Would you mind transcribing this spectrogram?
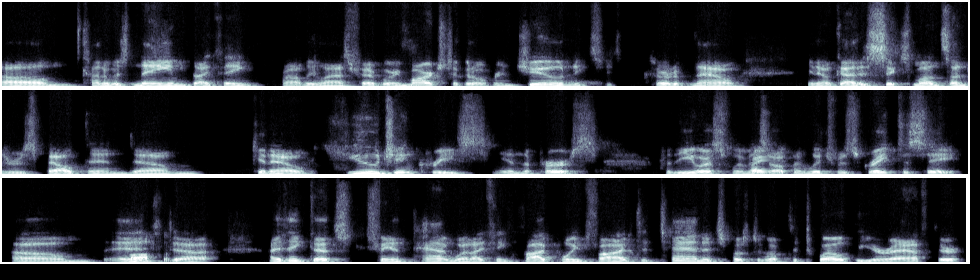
Um, kind of was named, I think, probably last February, March. Took it over in June. He's, he's sort of now, you know, got his six months under his belt, and um, you know, huge increase in the purse for the U.S. Women's right. Open, which was great to see. Um, and awesome. uh, I think that's fantastic. What I think, five point five to ten. It's supposed to go up to twelve the year after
